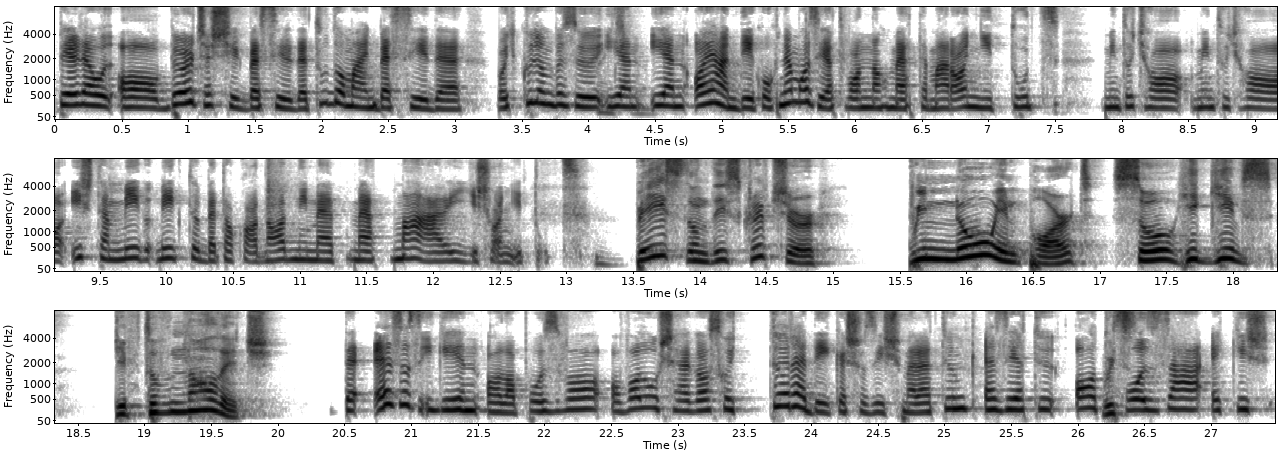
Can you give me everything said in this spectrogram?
Például a bölcsességbeszéde, tudománybeszéde, vagy különböző ilyen, ilyen ajándékok nem azért vannak, mert te már annyit tudsz, mint hogyha, mint hogyha Isten még, még többet akarna adni, mert, mert már így is annyit tudsz. Based on this scripture, we know in part, so he gives gift of knowledge. De ez az igén alapozva, a valóság az, hogy töredékes az ismeretünk, ezért ő ad We hozzá egy kis We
